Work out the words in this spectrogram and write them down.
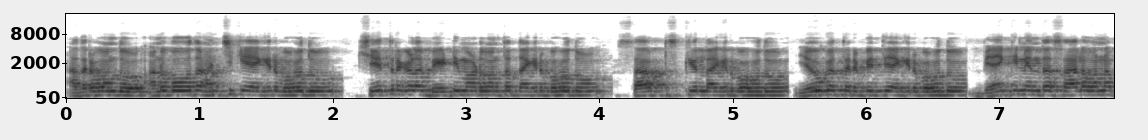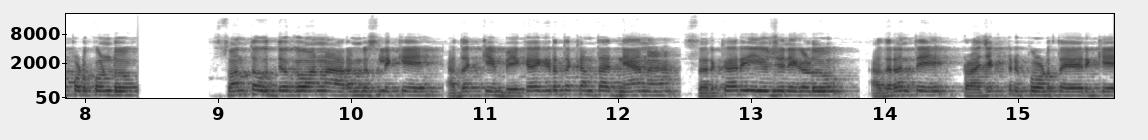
ಅದರ ಒಂದು ಅನುಭವದ ಹಂಚಿಕೆ ಆಗಿರಬಹುದು ಕ್ಷೇತ್ರಗಳ ಭೇಟಿ ಮಾಡುವಂತದ್ದಾಗಿರಬಹುದು ಸಾಫ್ಟ್ ಸ್ಕಿಲ್ ಆಗಿರಬಹುದು, ಯೋಗ ತರಬೇತಿ ಆಗಿರಬಹುದು, ಬ್ಯಾಂಕಿನಿಂದ ಸಾಲವನ್ನ ಪಡ್ಕೊಂಡು ಸ್ವಂತ ಉದ್ಯೋಗವನ್ನು ಆರಂಭಿಸಲಿಕ್ಕೆ ಅದಕ್ಕೆ ಬೇಕಾಗಿರತಕ್ಕಂಥ ಜ್ಞಾನ, ಸರ್ಕಾರಿ ಯೋಜನೆಗಳು, ಅದರಂತೆ ಪ್ರಾಜೆಕ್ಟ್ ರಿಪೋರ್ಟ್ ತಯಾರಿಕೆ,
